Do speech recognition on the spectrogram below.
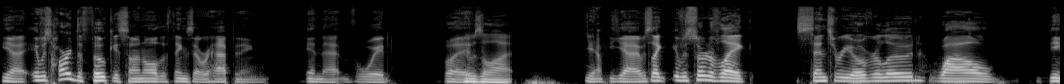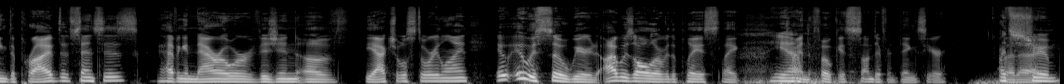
yeah, it was hard to focus on all the things that were happening in that void, but it was a lot Yeah. yeah, it was like it was sort of like sensory overload while being deprived of senses, having a narrower vision of the actual storyline. It it was so weird. I was all over the place, like Yeah. trying to focus on different things here. That's But, uh, true.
